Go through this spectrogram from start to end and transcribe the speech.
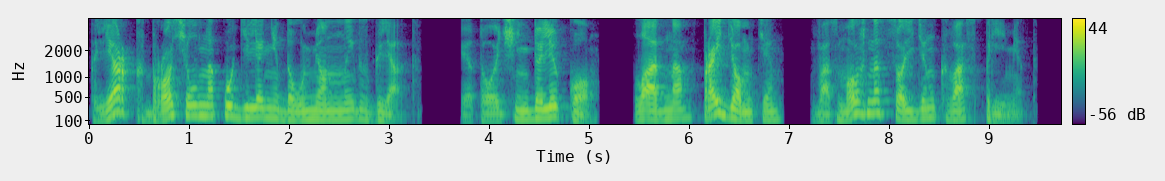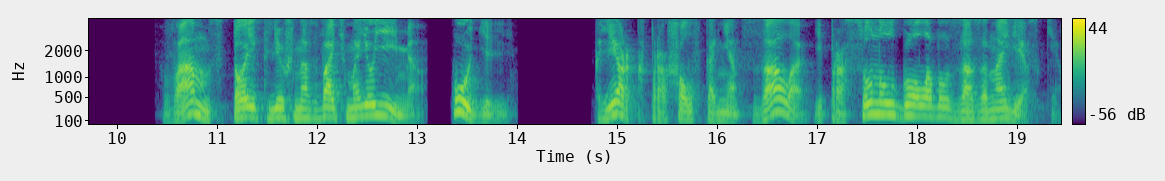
Клерк бросил на Кугеля недоуменный взгляд. Это очень далеко. Ладно, пройдемте. Возможно, Сольдинг вас примет. Вам стоит лишь назвать мое имя. Кугель. Клерк прошел в конец зала и просунул голову за занавески.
